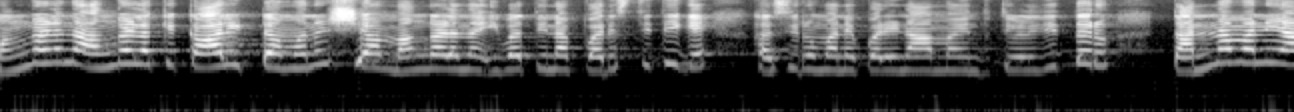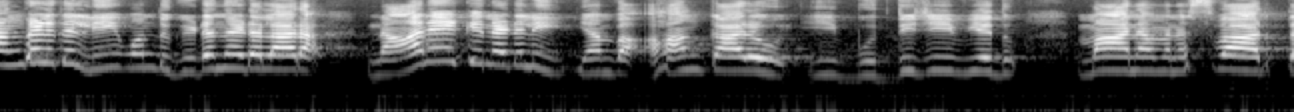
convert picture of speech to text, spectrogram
ಮಂಗಳನ ಅಂಗಳಕ್ಕೆ ಕಾಲಿಟ್ಟ ಮನುಷ್ಯ ಮಂಗಳನ ಇವತ್ತಿನ ಪರಿಸ್ಥಿತಿಗೆ ಹಸಿರು ಮನೆ ಪರಿಣಾಮ ಎಂದು ತಿಳಿದಿದ್ದರು ತನ್ನ ಮನೆಯ ಅಂಗಳದಲ್ಲಿ ಒಂದು ಗಿಡ ನೆಡಲಾರ. ನಾನೇಕೆ ನೆಡಲಿ ಎಂಬ ಅಹಂಕಾರವು ಈ ಬುದ್ಧಿಜೀವಿಯದು. ಮಾನವನ ಸ್ವಾರ್ಥ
